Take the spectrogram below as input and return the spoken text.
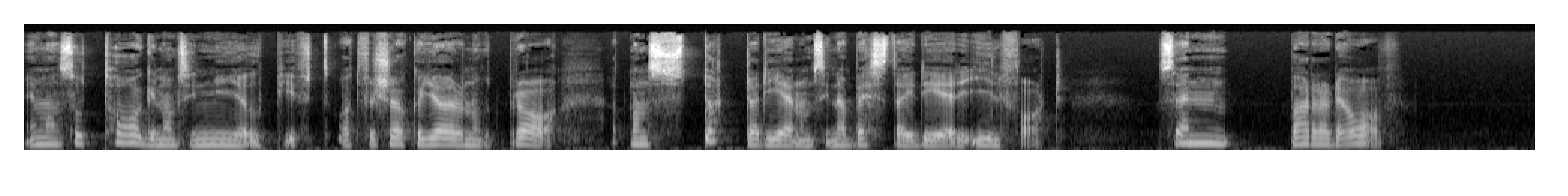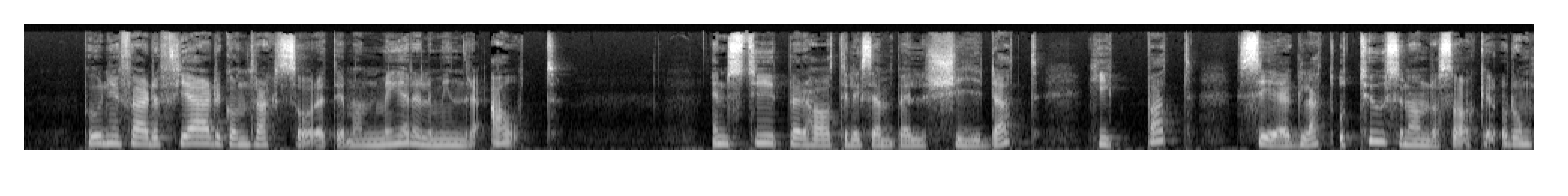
är man så tagen av sin nya uppgift och att försöka göra något bra att man störtar igenom sina bästa idéer i ilfart. Sen barrade det av. På ungefär det fjärde kontraktsåret är man mer eller mindre out. En styper har till exempel skidat, hippat, seglat och tusen andra saker och de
